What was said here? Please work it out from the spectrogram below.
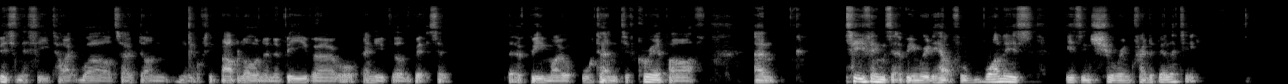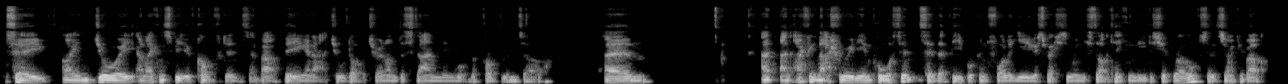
businessy type world, so I've done, you know, obviously Babylon and Aviva or any of the other bits that, that have been my alternative career path. Um, two things that have been really helpful. One is is ensuring credibility. So I enjoy and I can speak with confidence about being an actual doctor and understanding what the problems are. Um, and, and, I think that's really important so that people can follow you, especially when you start taking leadership roles. So it's something about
